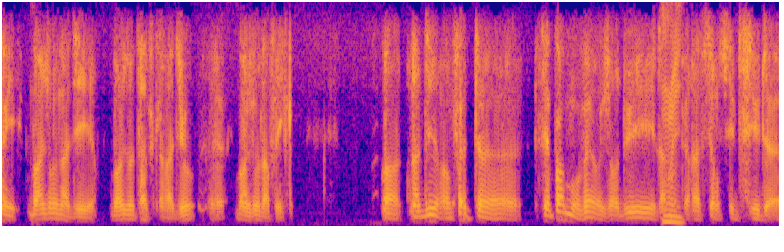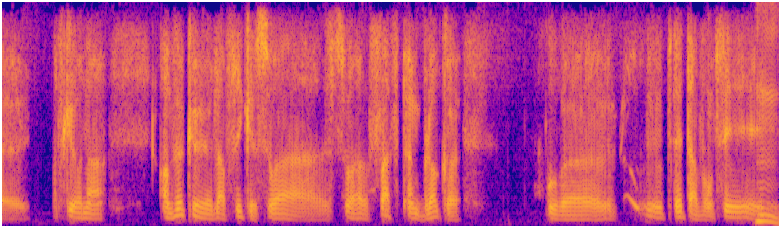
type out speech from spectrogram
Oui, bonjour Nadir, bonjour Tafka Radio, euh, bonjour l'Afrique. Bon, Nadir, en fait, euh, c'est pas mauvais aujourd'hui la coopération sud-sud, euh, parce qu'on a, on veut que l'Afrique soit, soit fasse un bloc pour peut-être avancer. Hmm.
